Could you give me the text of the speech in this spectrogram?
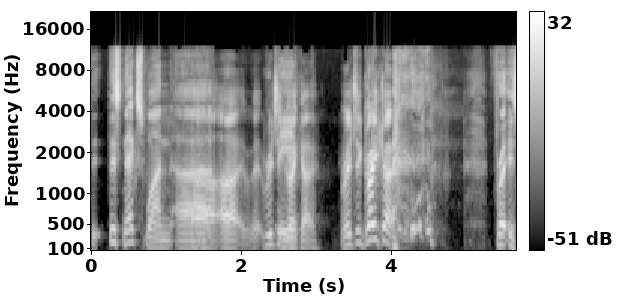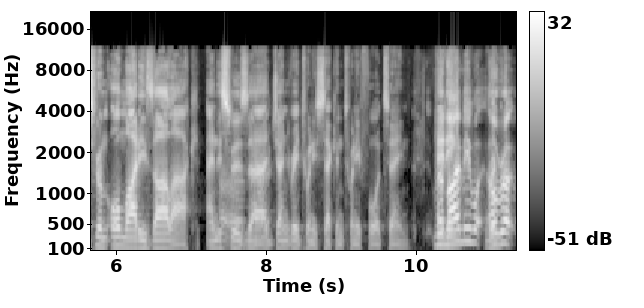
Th- This next one uh, Uh, uh, Richard he- Grieco. Richard Grieco. is from Almighty Zarlak, and this Oh, was uh, January 22nd, 2014. Remind Heading- me what. Oh, ro-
